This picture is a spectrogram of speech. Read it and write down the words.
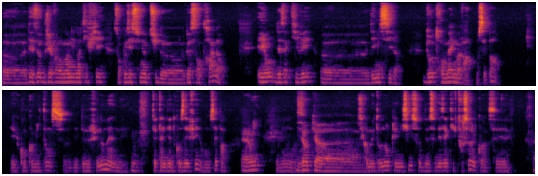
euh, des objets volants non identifiés sont positionnés au-dessus de, de centrales et ont désactivé euh, des missiles. D'autres ont même... Ah, on sait pas. Il y a eu concomitance des deux phénomènes. Mm. Peut-être un lien de cause à effet, on ne sait pas. Euh, oui. bon, euh, Disons que... Euh, c'est comme étonnant que les missiles se, désactivent tout seuls, quoi. C'est...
